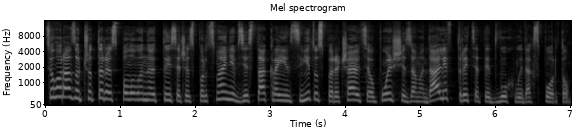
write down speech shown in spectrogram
Цього разу 4,5 тисячі спортсменів зі 100 країн світу сперечаються у Польщі за медалі в 32 видах спорту.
